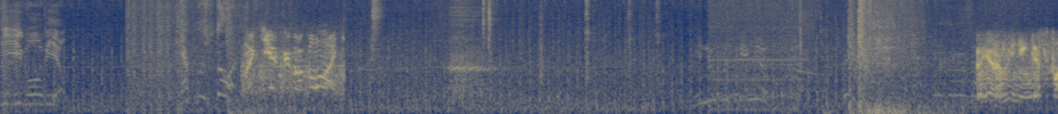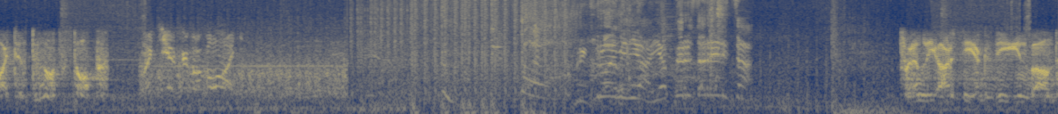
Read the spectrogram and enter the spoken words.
Ты его убил! Я пустой! Мы терпим огонь! Fighter, do not stop. Мы терпим огонь! Прикрой меня! Я перезарядиться! Friendly RCXD inbound.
